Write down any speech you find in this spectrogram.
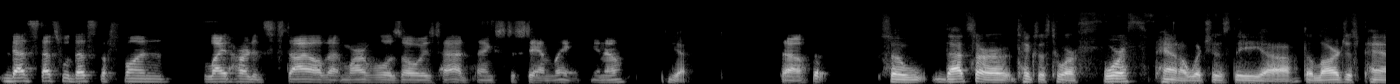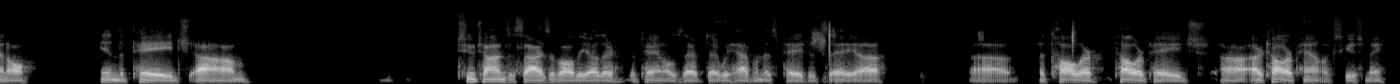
that's that's what that's the fun, lighthearted style that Marvel has always had, thanks to Stan Lee. You know. Yeah. So so that's our takes us to our fourth panel, which is the uh, the largest panel in the page. Um, two times the size of all the other the panels that, that we have on this page. It's a uh, uh, a taller taller page, uh, or taller panel, excuse me.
